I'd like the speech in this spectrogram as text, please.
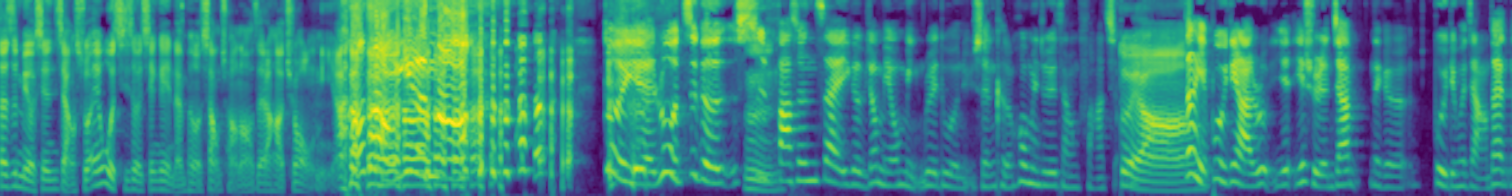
但是没有先讲说，哎，我其实有先跟你男朋友上床，然后再让他去哄你啊，好讨厌哦。对耶，如果这个是发生在一个比较没有敏锐度的女生，嗯、可能后面就会这样发展。对啊，但也不一定啊。如也也许人家那个不一定会这样，但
